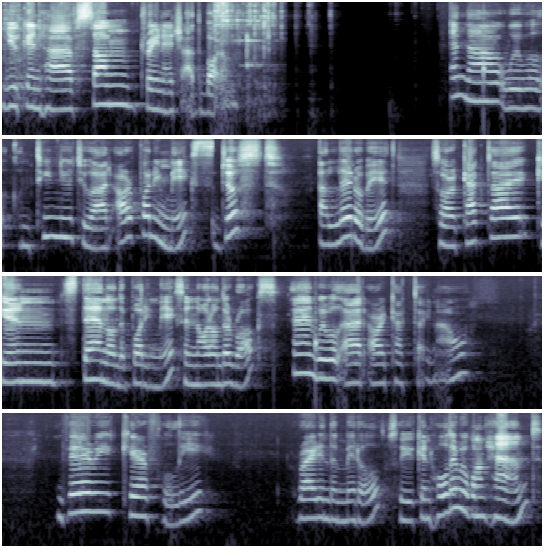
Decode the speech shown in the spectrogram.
you can have some drainage at the bottom. And now we will continue to add our potting mix just a little bit so our cacti can stand on the potting mix and not on the rocks. And we will add our cacti now. very carefully right in the middle so you can hold it with one hand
